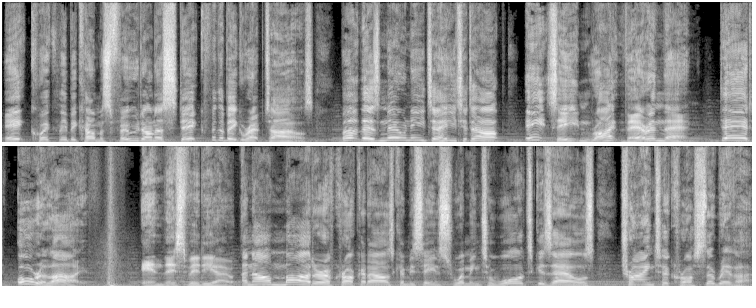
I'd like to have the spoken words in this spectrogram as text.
it quickly becomes food on a stick for the big reptiles. But there's no need to heat it up, it's eaten right there and then, dead or alive. In this video, an armada of crocodiles can be seen swimming towards gazelles trying to cross the river,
